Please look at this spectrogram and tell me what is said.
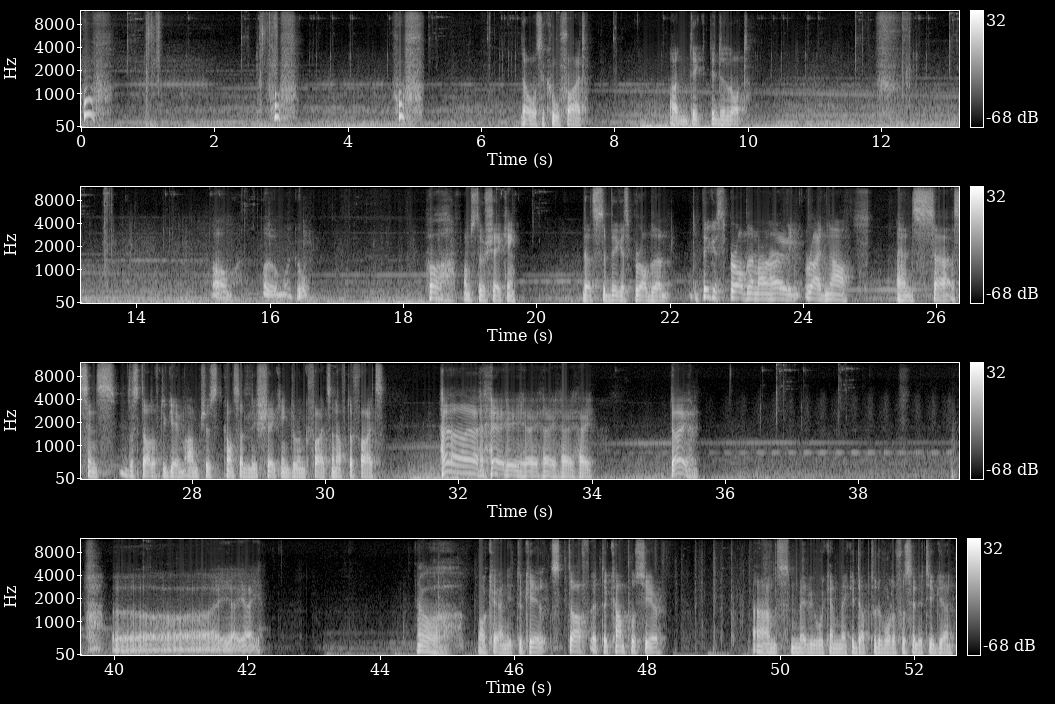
Whew. Whew. Whew. That was a cool fight. Did a lot. Oh my, oh my god. Oh, I'm still shaking. That's the biggest problem. The biggest problem I'm having right now. And uh, since the start of the game, I'm just constantly shaking during fights and after fights. Hey, hey, hey, hey, hey, hey. Damn. Ay, ay, ay. Oh, ah, okay, I need to kill stuff at the campus here. And maybe we can make it up to the water facility again.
